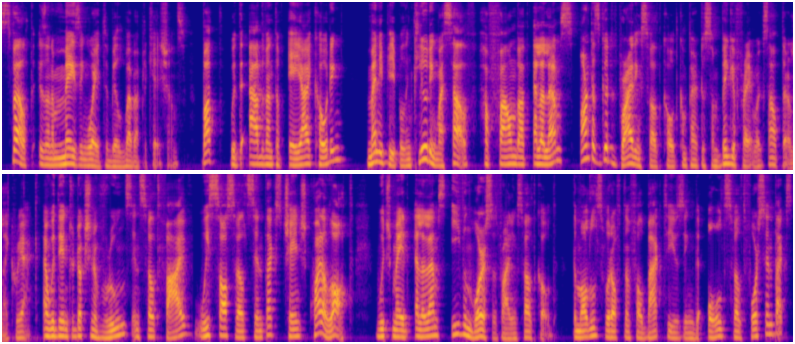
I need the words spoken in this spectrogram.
Svelte is an amazing way to build web applications. But with the advent of AI coding, many people, including myself, have found that LLMs aren't as good at writing Svelte code compared to some bigger frameworks out there like React. And with the introduction of runes in Svelte 5, we saw Svelte syntax change quite a lot, which made LLMs even worse at writing Svelte code. The models would often fall back to using the old Svelte 4 syntax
